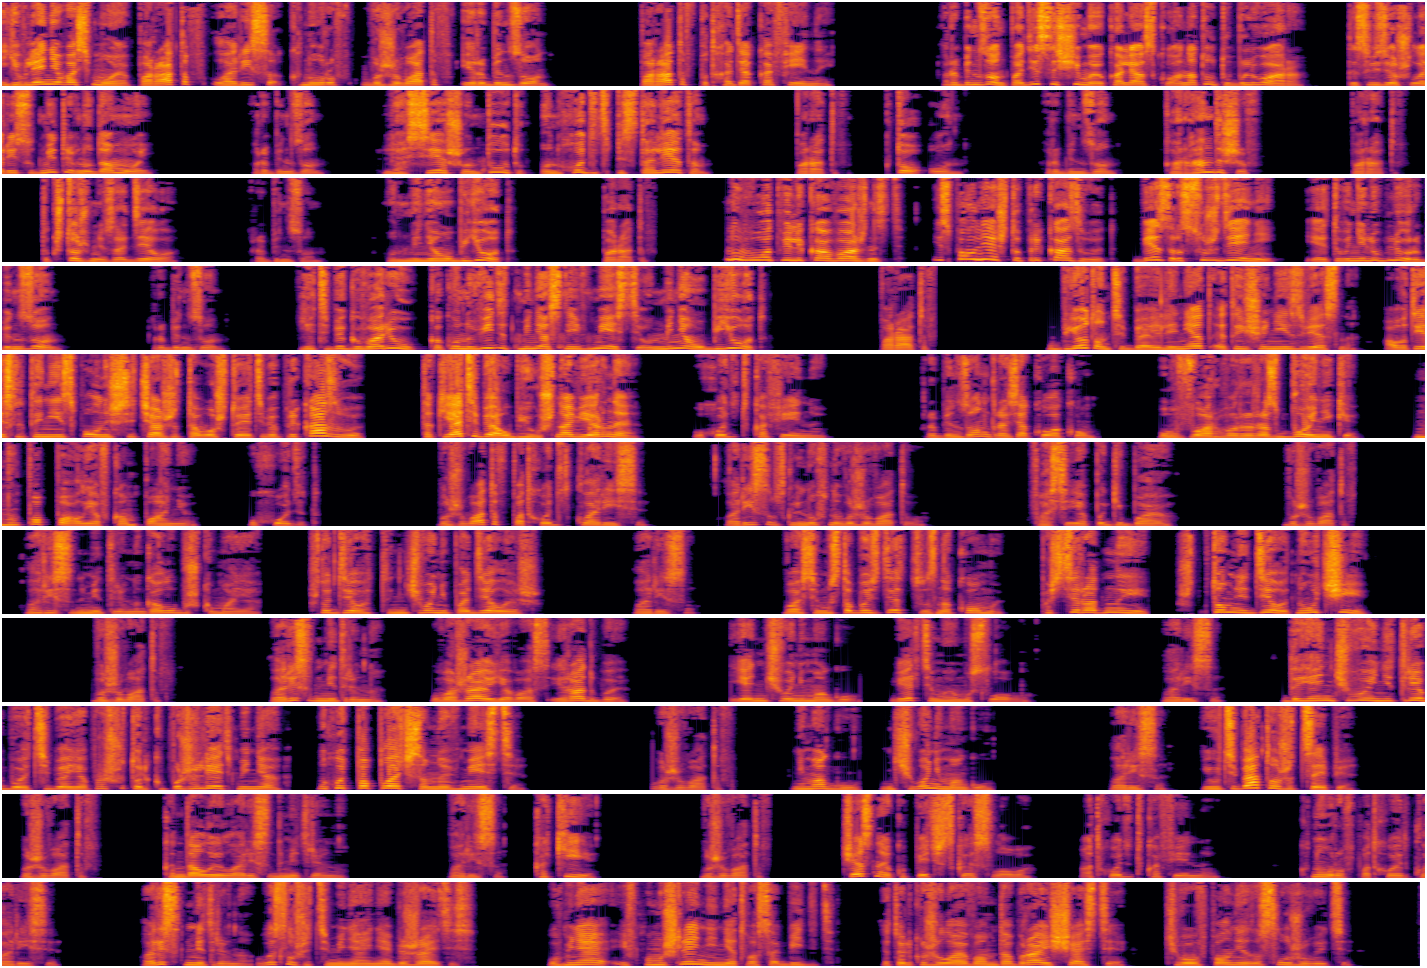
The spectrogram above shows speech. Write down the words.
Явление восьмое. Паратов, Лариса, Кнуров, Выживатов и Робинзон. Паратов, подходя к кофейной. «Робинзон, поди сыщи мою коляску, она тут, у бульвара. Ты свезешь Ларису Дмитриевну домой». Робинзон. «Ля, Серж, он тут, он ходит с пистолетом». Паратов. «Кто он?» Робинзон. «Карандышев?» Паратов. «Так что ж мне за дело?» Робинзон. «Он меня убьет!» Паратов. «Ну вот, велика важность. Исполняй, что приказывают, без рассуждений. Я этого не люблю, Робинзон. Робинзон. Я тебе говорю, как он увидит меня с ней вместе, он меня убьет. Паратов. Убьет он тебя или нет, это еще неизвестно. А вот если ты не исполнишь сейчас же того, что я тебе приказываю, так я тебя убью уж, наверное. Уходит в кофейную. Робинзон, грозя кулаком. О, варвары-разбойники! Ну, попал я в компанию. Уходит. Выживатов подходит к Ларисе. Лариса, взглянув на Выживатова. «Вася, я погибаю!» Выживатов. «Лариса Дмитриевна, голубушка моя, что делать-то? Ничего не поделаешь!» Лариса. «Вася, мы с тобой с детства знакомы, почти родные. Что мне делать? Научи!» Выживатов. «Лариса Дмитриевна, уважаю я вас и рад бы. Я ничего не могу. Верьте моему слову». Лариса. Да я ничего и не требую от тебя, я прошу только пожалеть меня. Ну хоть поплачь со мной вместе. Выживатов. Не могу, ничего не могу. Лариса. И у тебя тоже цепи? Выживатов. Кандалы, Лариса Дмитриевна. Лариса. Какие? Выживатов. Честное купеческое слово. Отходит в кофейную. Кнуров подходит к Ларисе. Лариса Дмитриевна, выслушайте меня и не обижайтесь. У меня и в помышлении нет вас обидеть. Я только желаю вам добра и счастья, чего вы вполне заслуживаете.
